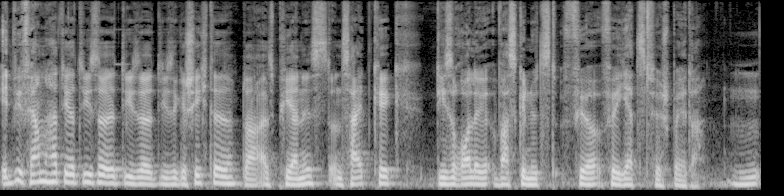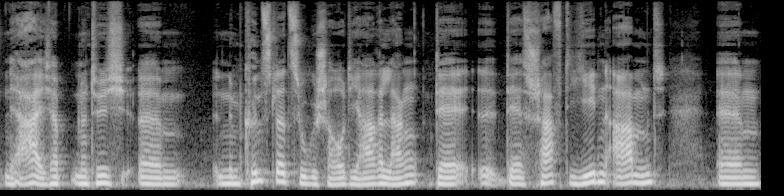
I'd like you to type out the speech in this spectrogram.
Inwiefern hat dir diese, diese, diese Geschichte da als Pianist und Sidekick diese Rolle was genützt für, für jetzt, für später? Ja, ich habe natürlich ähm, einem Künstler zugeschaut, jahrelang, der, äh, der es schafft, jeden Abend ähm,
